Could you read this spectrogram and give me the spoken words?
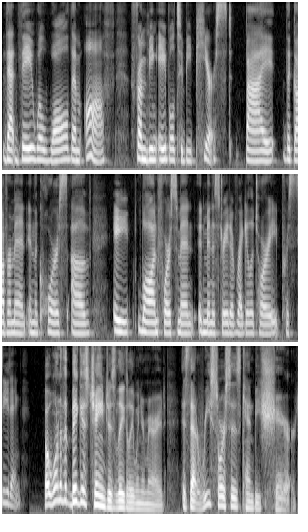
that they will wall them off from being able to be pierced by the government in the course of a law enforcement, administrative, regulatory proceeding. But one of the biggest changes legally when you're married is that resources can be shared.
